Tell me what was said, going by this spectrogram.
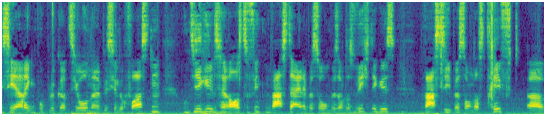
bisherigen Publikationen ein bisschen durchforsten. Und hier gilt es herauszufinden, was der eine Person besonders wichtig ist, was sie besonders trifft, äh,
